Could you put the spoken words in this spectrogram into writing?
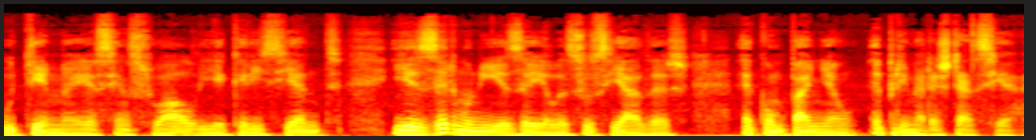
O tema é sensual e acariciante e as harmonias a ele associadas acompanham a primeira estância.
